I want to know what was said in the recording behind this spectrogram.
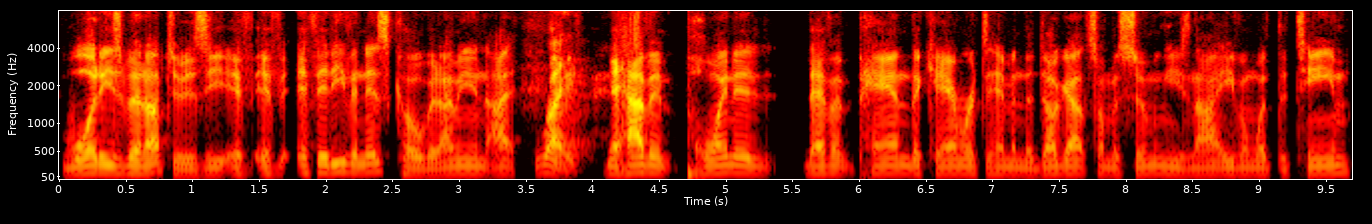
what he's been up to. Is he if if if it even is COVID? I mean, I right. They haven't pointed they haven't panned the camera to him in the dugout, so I'm assuming he's not even with the team.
